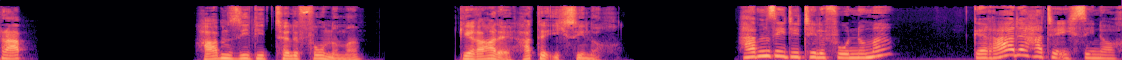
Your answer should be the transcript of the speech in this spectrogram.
ครับ Haben Sie die Telefonnummer? Gerade hatte ich sie noch. Haben Sie die Telefonnummer? Gerade hatte ich sie noch.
